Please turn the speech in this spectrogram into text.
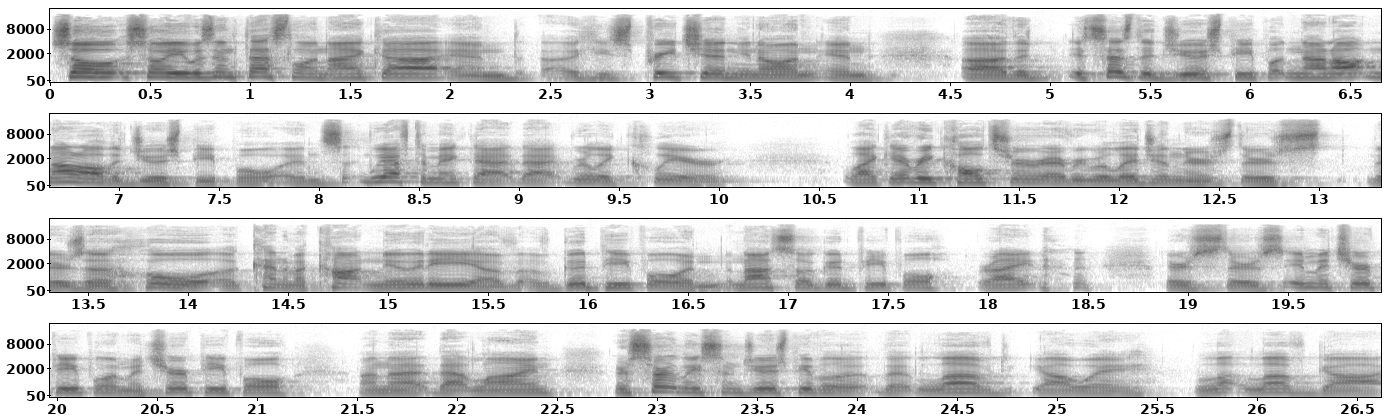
So, so he was in Thessalonica and uh, he's preaching, you know, and, and uh, the, it says the Jewish people, not all, not all the Jewish people, and we have to make that, that really clear. Like every culture, every religion, there's, there's, there's a whole a kind of a continuity of, of good people and not so good people, right? there's, there's immature people and mature people on that, that line. There's certainly some Jewish people that, that loved Yahweh, lo- loved God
